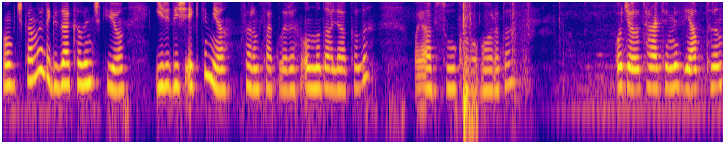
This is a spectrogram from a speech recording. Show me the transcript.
Ama bu çıkanlar da güzel kalın çıkıyor. İri diş ektim ya sarımsakları. Onunla da alakalı. Bayağı bir soğuk hava bu arada. Ocağı tertemiz yaptım.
